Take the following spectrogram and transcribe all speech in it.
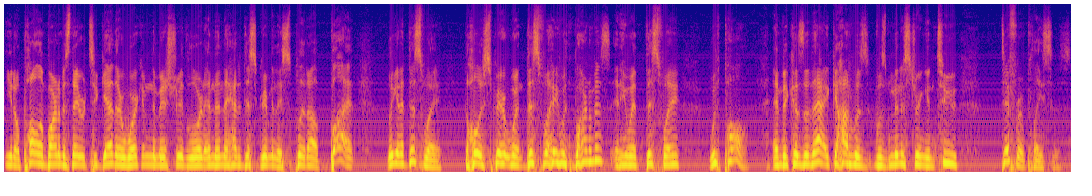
you know, Paul and Barnabas, they were together working in the ministry of the Lord, and then they had a disagreement. They split up. But look at it this way the Holy Spirit went this way with Barnabas, and he went this way with Paul. And because of that, God was, was ministering in two different places.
